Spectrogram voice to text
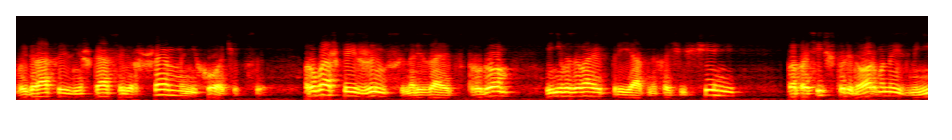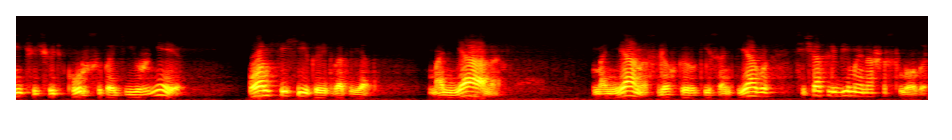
Выбираться из мешка совершенно не хочется. Рубашка и джинсы нарезают с трудом и не вызывают приятных ощущений. Попросить, что ли, Нормана изменить чуть-чуть курс и пойти южнее. Он хихикает в ответ. «Маньяна!» «Маньяна» с легкой руки Сантьяго сейчас любимое наше слово.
